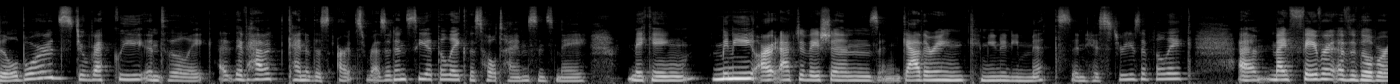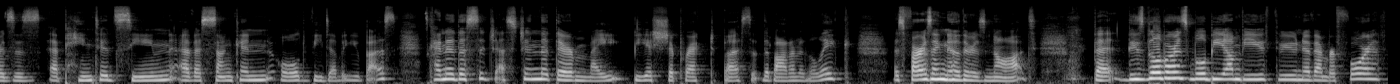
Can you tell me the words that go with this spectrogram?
billboards directly into the lake. They've had kind of this arts residency at the lake this whole time since May, making mini art activations and gathering community myths and histories of the lake. Um, my favorite of the billboards is a painted scene of a sunken old VW bus. It's kind of the suggestion that there might be a shipwrecked bus at the bottom of the lake. As far as I know, there is not. But these billboards will be on view through November 4th,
